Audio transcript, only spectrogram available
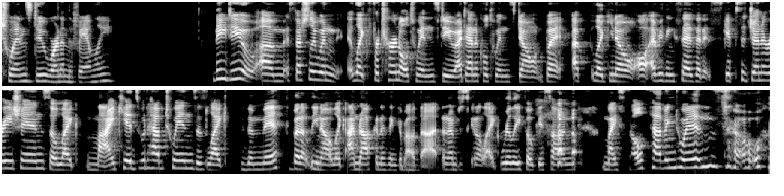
twins do run in the family? They do, um, especially when like fraternal twins do. Identical twins don't, but uh, like you know, all everything says that it skips a generation. So like my kids would have twins is like the myth, but you know, like I'm not going to think about that, and I'm just going to like really focus on myself having twins. So.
